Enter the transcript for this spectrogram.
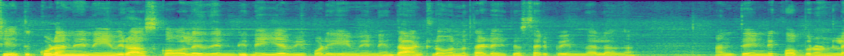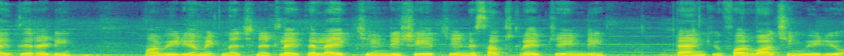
చేతికి కూడా నేను ఏమి రాసుకోవాలేదండి నెయ్యి అవి కూడా ఏమీ దాంట్లో ఉన్న తడి అయితే సరిపోయింది అలాగా. అంతే అండి కొబ్బరి ఉండలు అయితే రెడీ. మా వీడియో మీకు నచ్చినట్లయితే లైక్ చేయండి షేర్ చేయండి సబ్స్క్రైబ్ చేయండి. Thank you for watching video.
